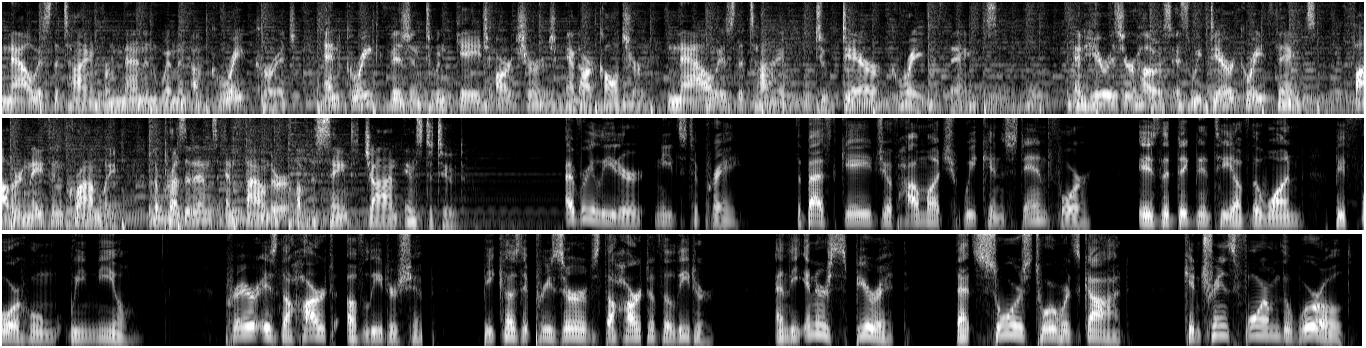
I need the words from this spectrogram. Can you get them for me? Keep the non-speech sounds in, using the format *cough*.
Now is the time for men and women of great courage and great vision to engage our church and our culture. Now is the time to dare great things. And here is your host as we dare great things, Father Nathan Cromly, the president and founder of the St. John Institute. Every leader needs to pray. The best gauge of how much we can stand for is the dignity of the one before whom we kneel. Prayer is the heart of leadership because it preserves the heart of the leader, and the inner spirit that soars towards God can transform the world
